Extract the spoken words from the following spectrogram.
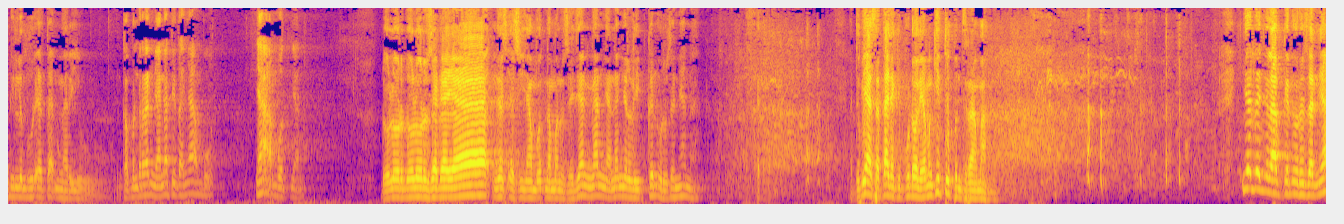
di lembur eta nu ngariung. Kebenaran nyana kita nyambut. Nyambut nyana. Dulur-dulur sadaya geus esi nyambut nama nu saja ngan nyana nyelipkeun urusan nyana. Itu biasa tanya ki pudol ya emang kitu penceramah nyelapkan urusannya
